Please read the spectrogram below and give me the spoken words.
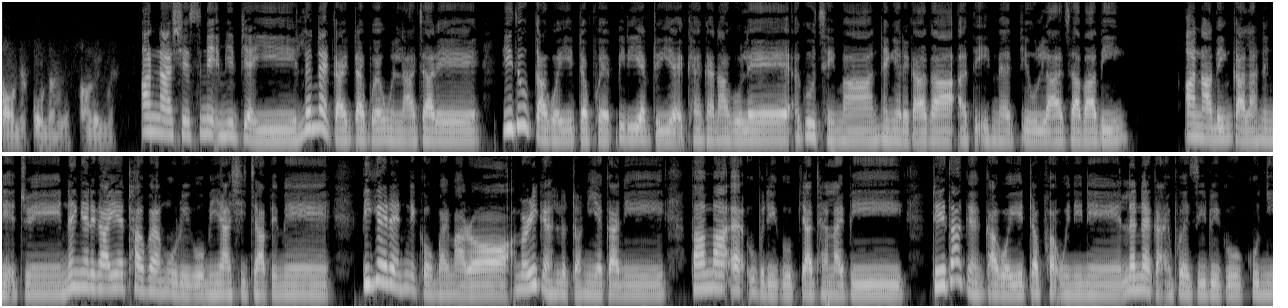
ကောင်းတဲ့ပုံစံနဲ့ပါလိမ့်မယ် အာနာရှင်စနစ်အမြင့်ပြတ်ရေးလက်နက်ကိုင်တိုက်ပွဲဝင်လာကြတဲ့ပြည်သူ့ကာကွယ်ရေးတပ်ဖွဲ့ PDF တွေရဲ့အခမ်းကဏ္ဍကိုလည်းအခုချိန်မှာနိုင်ငံတကာကအတိအမှတ်ပြုလာကြပါပြီ။အာနာသိန်းကာလနှစ်နှစ်အတွင်းနိုင်ငံတကာရဲ့ထောက်ပံ့မှုတွေကိုမရရှိကြပေမဲ့ပြီးခဲ့တဲ့နှစ်ကုန်ပိုင်းမှာတော့အမေရိကန်လွှတ်တော်နှစ်ရက်ကနေဘာမာအက်ဥပဒေကိုပြဋ္ဌာန်းလိုက်ပြီးဒေသခံကာကွယ်ရေးတပ်ဖွဲ့ဝင်တွေနဲ့လက်နက်ကိုင်အဖွဲ့အစည်းတွေကိုကူညီ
